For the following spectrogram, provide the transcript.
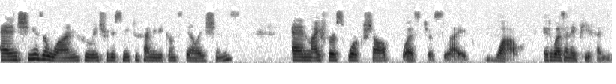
And she is the one who introduced me to family constellations. And my first workshop was just like, wow, it was an epiphany.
